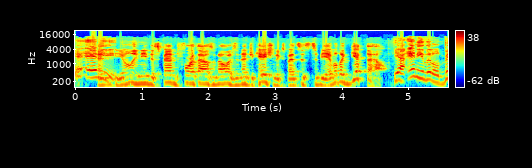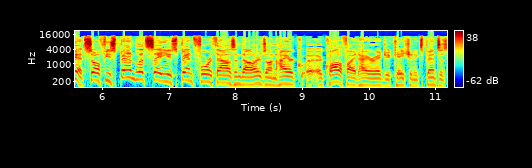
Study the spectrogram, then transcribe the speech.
Any, and you only need to spend four thousand dollars in education expenses to be able to get the help. Yeah, any little bit. So if you spend, let's say you spend four thousand dollars on higher uh, qualified higher education expenses,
